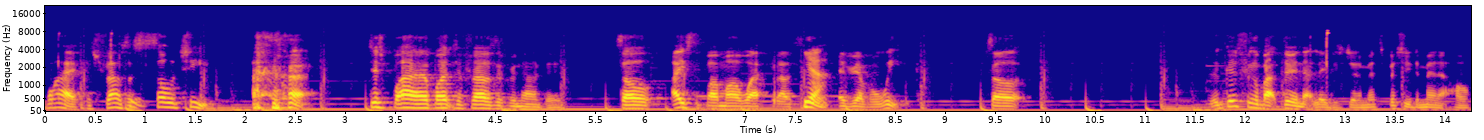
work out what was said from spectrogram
why? Because flowers are so cheap. Just buy a bunch of flowers every now and then. So I used to buy my wife flowers Yeah. every other week. So the good thing about doing that, ladies and gentlemen, especially the men at home,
